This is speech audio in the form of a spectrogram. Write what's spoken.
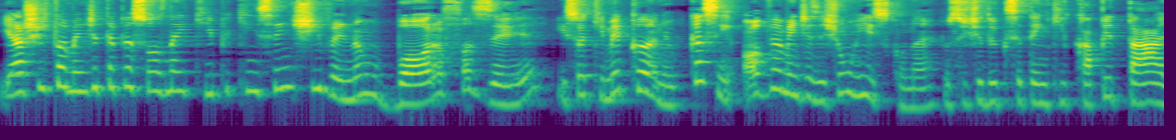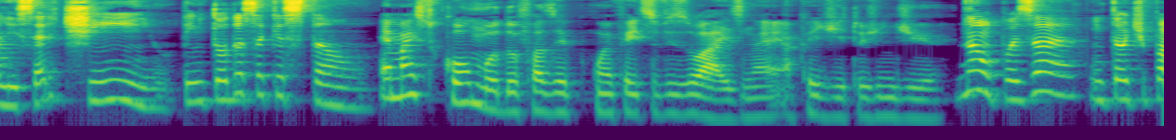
E acho também de ter pessoas na equipe que incentivem, não, bora fazer isso aqui mecânico. Porque, assim, obviamente existe um risco, né? No sentido que você tem que captar ali certinho, tem toda essa questão. É mais cômodo fazer com efeitos visuais, né? Acredito, hoje em dia. Não, pois é. Então, tipo,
